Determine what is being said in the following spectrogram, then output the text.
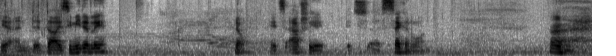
Yeah, and it dies immediately. No, it's actually it's a second one. Ah.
